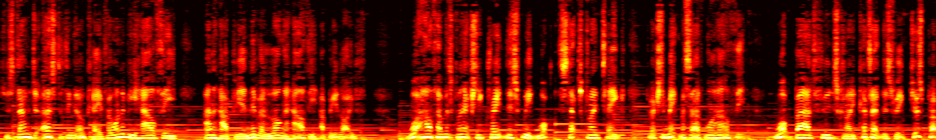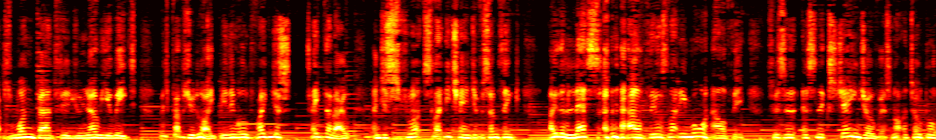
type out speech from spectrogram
So it's down to us to think, okay, if I want to be healthy and happy and live a long, healthy, happy life, what health habits can I actually create this week? What steps can I take to actually make myself more healthy? What bad foods can I cut out this week? Just perhaps one bad food you know you eat, which perhaps you like, but you think, well, if I can just take that out and just slightly change it for something either less unhealthy or slightly more healthy. So it's, a, it's an exchange over. It's not a total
